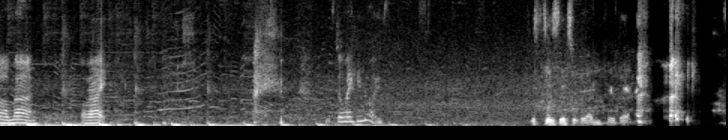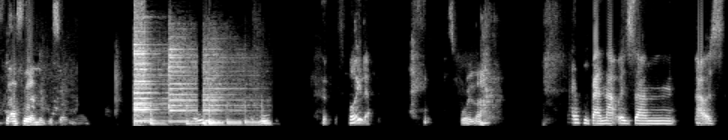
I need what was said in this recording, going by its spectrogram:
Oh man. All right. Still making noise. Just does this at the end for that. That's the end of the song. though. Ooh, Spoiler. spoiler. Thank you, Ben. That was um that was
